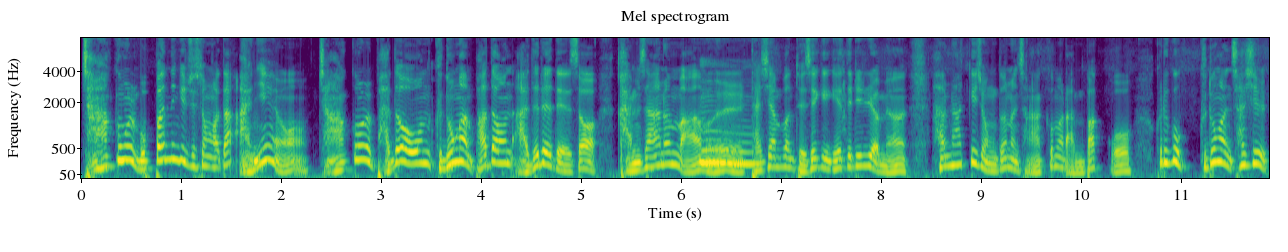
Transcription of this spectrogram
장학금을 못 받는 게 죄송하다? 아니에요. 장학금을 받아온, 그동안 받아온 아들에 대해서 감사하는 마음을 음. 다시 한번 되새기게 해드리려면 한 학기 정도는 장학금을 안 받고 그리고 그동안 사실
